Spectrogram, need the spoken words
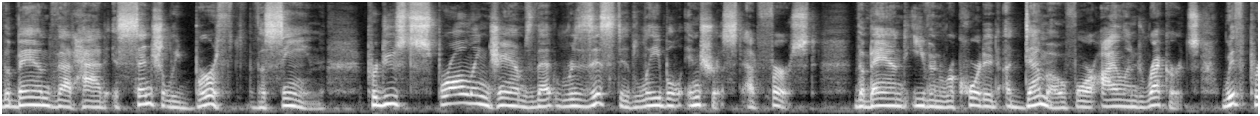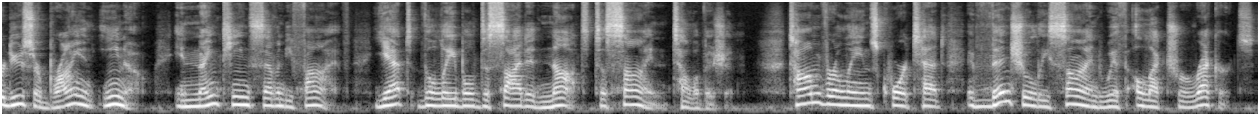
the band that had essentially birthed the scene, produced sprawling jams that resisted label interest at first. The band even recorded a demo for Island Records with producer Brian Eno in 1975, yet the label decided not to sign television. Tom Verlaine's quartet eventually signed with Elektra Records,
